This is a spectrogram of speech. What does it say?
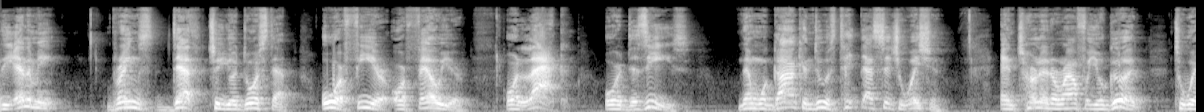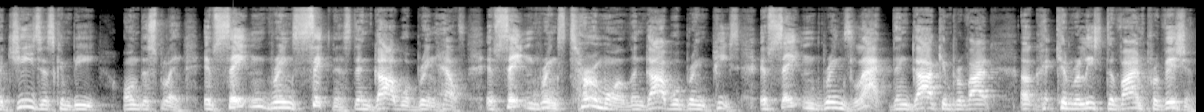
the enemy brings death to your doorstep or fear or failure or lack or disease, then what God can do is take that situation and turn it around for your good to where Jesus can be on display. If Satan brings sickness, then God will bring health. If Satan brings turmoil, then God will bring peace. If Satan brings lack, then God can provide, uh, can release divine provision.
